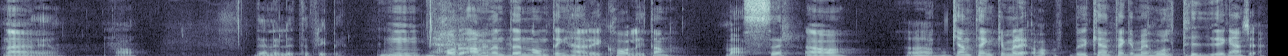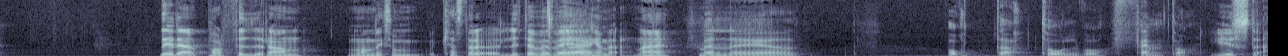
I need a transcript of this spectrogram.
Nej. eh, ja, den är lite flippig. Mm. Har du använt den någonting här i Kalhyttan? Massor. Ja. Ja. Kan tänka mig det. Kan tänka mig hål 10 kanske? Det är där par fyran, om man liksom kastar lite över vägen där. Nej, Men eh, 8, 12 och 15. just det.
